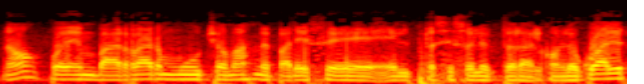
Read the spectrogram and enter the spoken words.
no puede embarrar mucho más me parece el proceso electoral con lo cual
